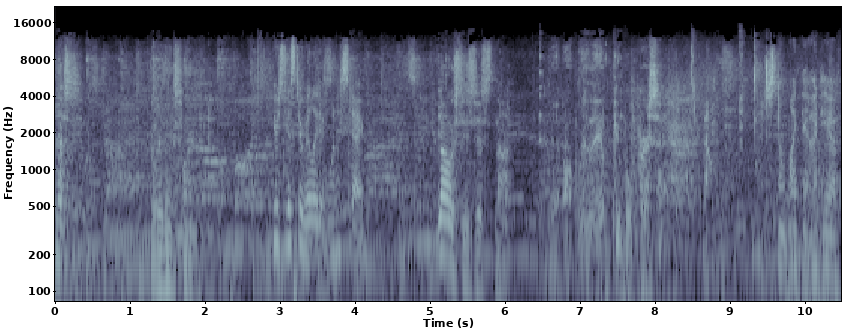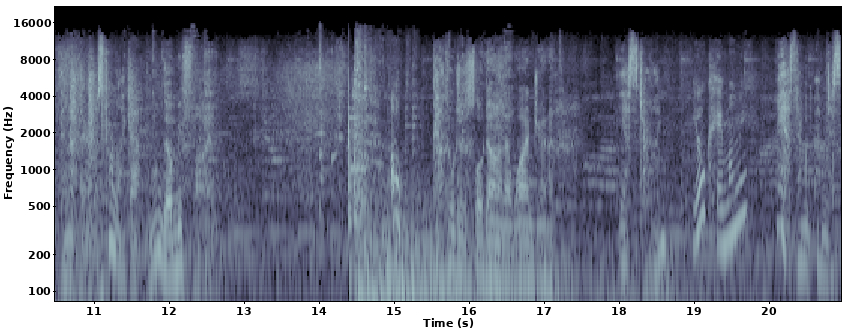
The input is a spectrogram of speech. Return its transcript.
Yes. Everything's fine. Your sister really didn't want to stay. No, she's just not, you know, really a people person. No, I just don't like the idea of them out there in a storm like that. Mm, they'll be fine. Oh, I told you to slow down on that wine, Janet. yes, darling. You okay, Mommy? Yes, I'm, I'm just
